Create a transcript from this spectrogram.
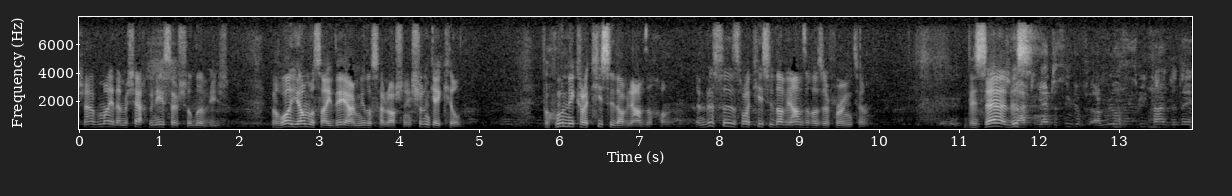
You should have in mind that Mashiach ben Yosef should live. V'lo yomos aidei armilas harashin. He shouldn't get killed. V'hu nikra kisi David Avzecha. And this is what kisi David Avzecha is referring to. V'zeh, So this, you have to think of Amrila three times a day.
